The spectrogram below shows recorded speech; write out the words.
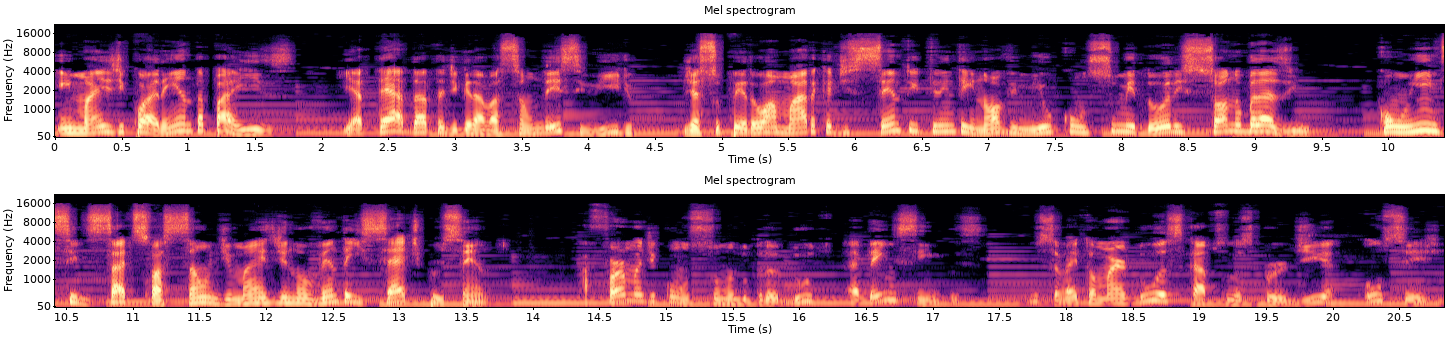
em mais de 40 países e até a data de gravação desse vídeo já superou a marca de 139 mil consumidores só no Brasil, com um índice de satisfação de mais de 97%. A forma de consumo do produto é bem simples. Você vai tomar duas cápsulas por dia, ou seja,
